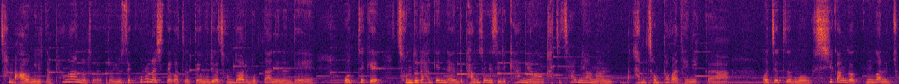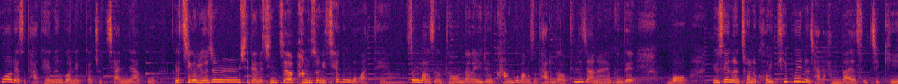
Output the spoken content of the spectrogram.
참 마음이 일단 평안을 줘요. 그리고 요새 코로나 시대 같을 때 우리가 전도하러 못 다니는데 어떻게 전도를 하겠냐. 근데 방송에서 이렇게 하면 같이 참여하면 많이 전파가 되니까 어쨌든 뭐 시간과 공간을 초월해서 다 되는 거니까 좋지 않냐고. 그래서 지금 요즘 시대는 진짜 방송이 최고인 것 같아요. 수능 방송은 더군다나 이런 광고 방송 다른 거하고 틀리잖아요. 근데 뭐 요새는 저는 거의 TV는 잘 안 봐요, 솔직히.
